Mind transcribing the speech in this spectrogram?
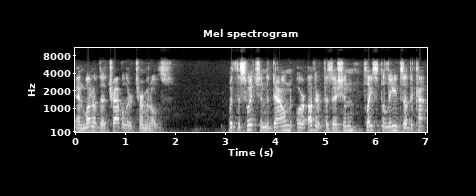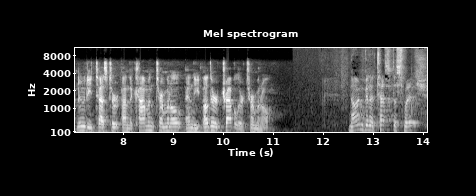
and one of the traveler terminals. With the switch in the down or other position, place the leads of the continuity tester on the common terminal and the other traveler terminal. Now I'm going to test the switch,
